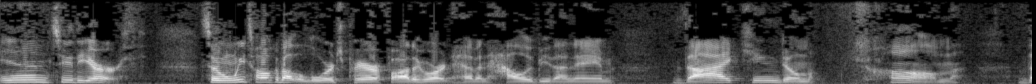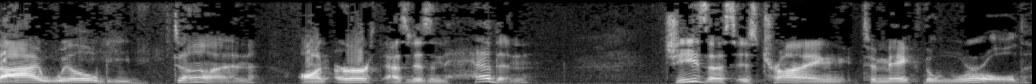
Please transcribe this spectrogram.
into the earth so when we talk about the lord's prayer father who art in heaven hallowed be thy name thy kingdom come thy will be done on earth as it is in heaven Jesus is trying to make the world,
